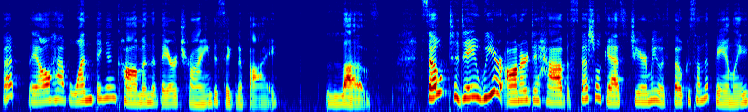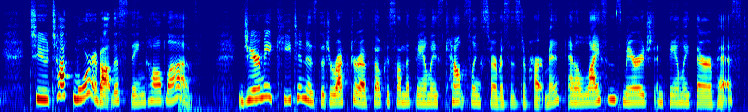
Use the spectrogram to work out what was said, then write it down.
But they all have one thing in common that they are trying to signify love. So, today we are honored to have special guest Geremy with Focus on the Family to talk more about this thing called love. Geremy Keeton is the director of Focus on the Family's Counseling Services Department and a licensed marriage and family therapist.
